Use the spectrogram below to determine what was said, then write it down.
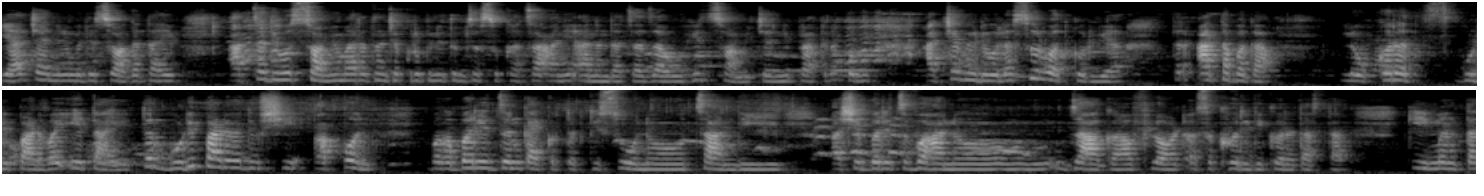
या चॅनलमध्ये स्वागत आहे. आजचा दिवस स्वामी महाराजांच्या कृपेने तुमचा सुखाचा आणि आनंदाचा जाऊ हीच स्वामीचरणी प्रार्थना करून आजच्या व्हिडिओला सुरुवात करूया. तर आता बघा लवकरच गुढीपाडवा येत आहे. तर गुढीपाडव्या दिवशी आपण बघा बरेच जण काय करतात की सोनं चांदी असे बरेच वाहनं जागा फ्लॉट असं खरेदी करत असतात की म्हणतात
